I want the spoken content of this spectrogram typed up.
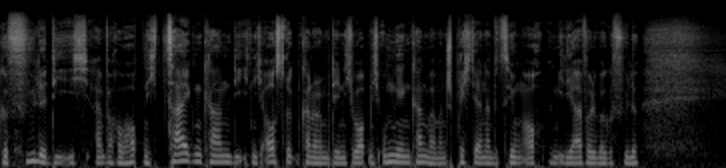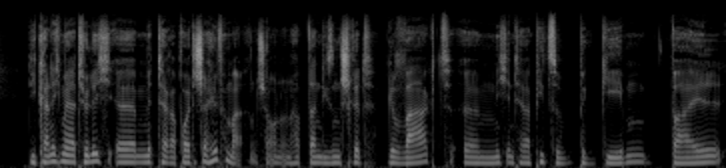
Gefühle, die ich einfach überhaupt nicht zeigen kann, die ich nicht ausdrücken kann oder mit denen ich überhaupt nicht umgehen kann, weil man spricht ja in einer Beziehung auch im Idealfall über Gefühle, die kann ich mir natürlich äh, mit therapeutischer Hilfe mal anschauen und habe dann diesen Schritt gewagt, äh, mich in Therapie zu begeben, weil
